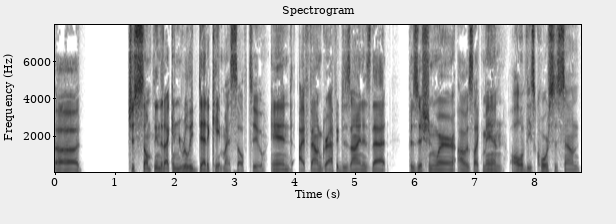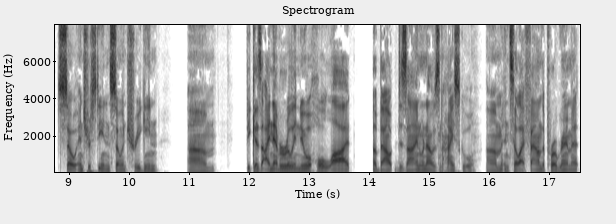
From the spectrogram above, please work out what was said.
uh, just something that I can really dedicate myself to. And I found graphic design is that position where I was like, man, all of these courses sound so interesting and so intriguing. Um, because I never really knew a whole lot about design when I was in high school um, until I found the program at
